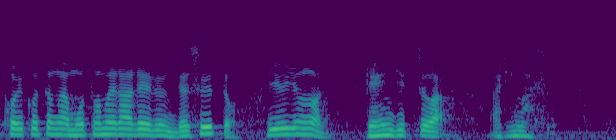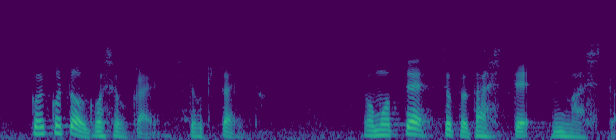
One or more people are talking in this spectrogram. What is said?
こういうことが求められるんですというような現実はあります。こういうことをご紹介しておきたいと思ってちょっと出してみました。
